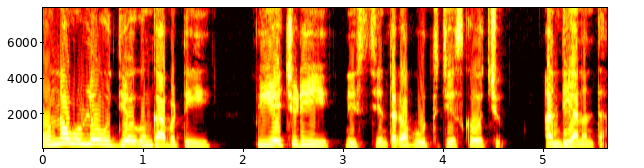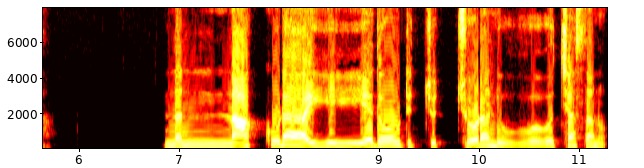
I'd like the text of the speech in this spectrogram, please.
ఉన్న ఊళ్ళో ఉద్యోగం కాబట్టి పిహెచ్డి నిశ్చింతగా పూర్తి చేసుకోవచ్చు అంది అనంత. నన్- నాకు కూడా ఏదో ఒకటి చూ- చూడండి వచ్చేస్తాను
